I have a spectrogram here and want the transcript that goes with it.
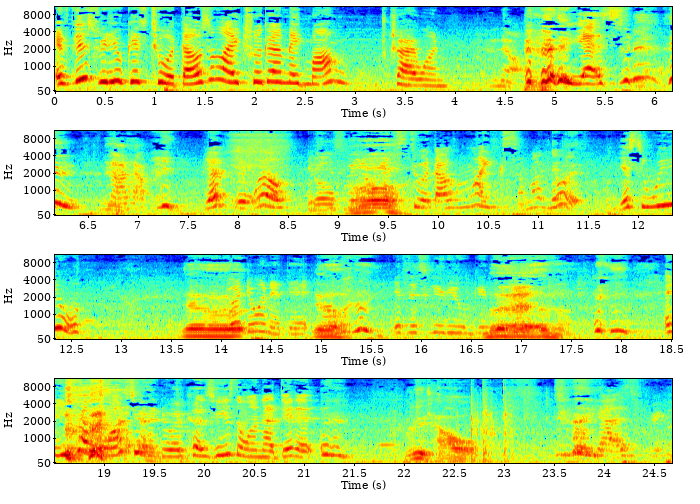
If this video gets to a thousand likes, we're gonna make Mom try one. No, yes. not happening. Yep, it will. If No. this video Oh. gets ah. to a thousand likes. I'm not doing it. Yes, you will. No. You're doing it, Dad. Yeah. if this video gets Bleh. And he probably wants you to do it because he's the one that did it. Maybe a towel. yeah, it's freaking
